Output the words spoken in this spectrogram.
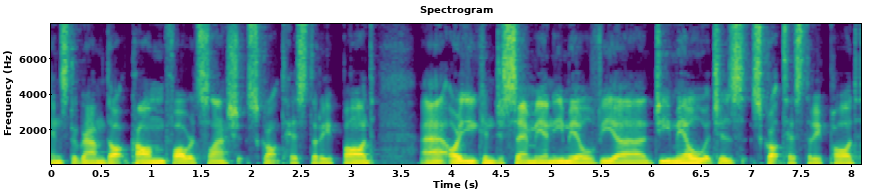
instagram.com forward slash Scott History Pod, uh, or you can just send me an email via Gmail, which is scotthistorypod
